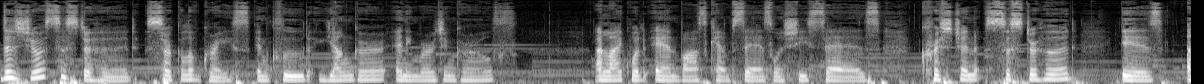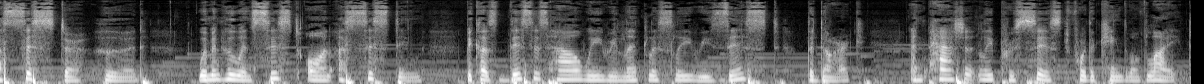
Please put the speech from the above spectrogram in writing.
Does your sisterhood circle of grace include younger and emerging girls? I like what Ann Voskamp says when she says Christian sisterhood is a sisterhood. Women who insist on assisting because this is how we relentlessly resist the dark and passionately persist for the kingdom of light.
